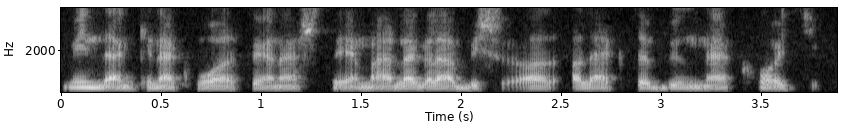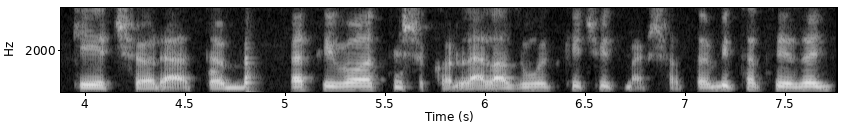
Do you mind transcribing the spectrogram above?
mindenkinek volt olyan estéje, már legalábbis a, a legtöbbünknek, hogy két sörrel többet ivott, és akkor lelazult kicsit, meg stb. Tehát ez egy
